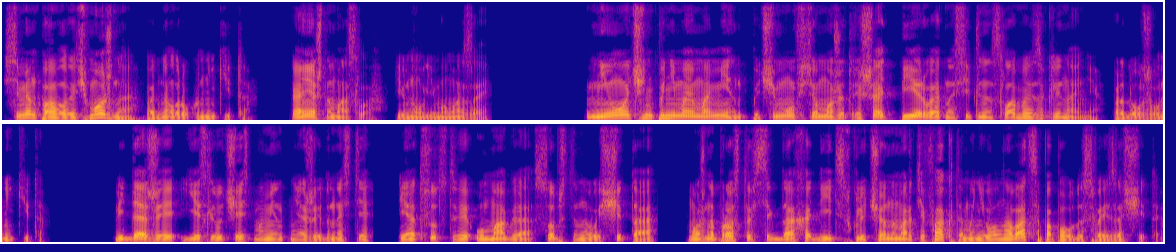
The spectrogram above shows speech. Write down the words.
«Семен Павлович, можно?» – поднял руку Никита. «Конечно, Маслов», – кивнул ему Мазай. «Не очень понимаю момент, почему все может решать первое относительно слабое заклинание», – продолжил Никита. «Ведь даже если учесть момент неожиданности и отсутствие у мага собственного щита, можно просто всегда ходить с включенным артефактом и не волноваться по поводу своей защиты.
